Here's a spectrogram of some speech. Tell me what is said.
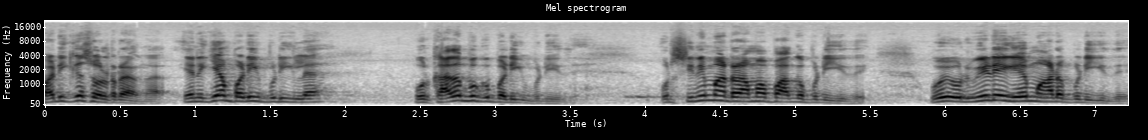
படிக்க சொல்கிறாங்க எனக்கு ஏன் படிக்க பிடிக்கல? ஒரு கதை புக்கு படிக்க பிடிக்குது. ஒரு சினிமா ட்ராமா பார்க்க பிடிக்குது. ஒரு ஒரு வீடியோ கேம் ஆட பிடிக்குது.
